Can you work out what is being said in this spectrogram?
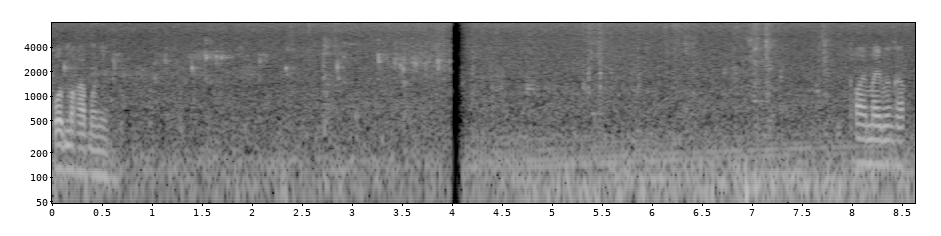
พ้นมาครับวันนี้ถอยไหมบ้างครับ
